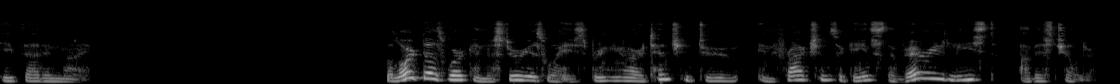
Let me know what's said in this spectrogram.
Keep that in mind. The Lord does work in mysterious ways, bringing our attention to infractions against the very least of His children.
